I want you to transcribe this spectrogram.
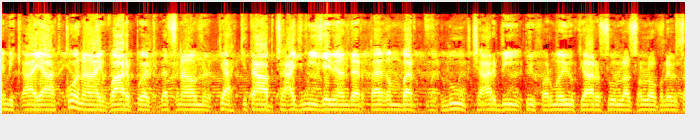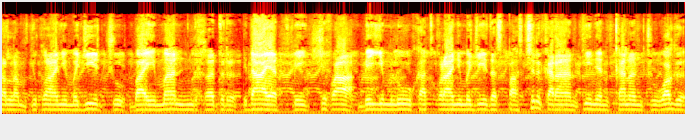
امیِکۍ آیات کون آیہِ وارٕ پٲٹھۍ ویژناونہٕ کیاہ کِتاب چھِ اجمی زیوِ اندر پیغمبر تہٕ لوٗکھ چھِ عربی۔ تُہۍ فرمٲیوُکھ یا رسول اللہ صلی اللہ علیہ وسلم یہِ قرآن مجیٖد چھُ با ایمان ہٕنٛدِ خٲطرٕ ہدایت بیٚیہِ شفا بیٚیہِ یِم لوٗکھ اتھ قرآن مجیٖدس پس چھِنہٕ کران۔ تِہنٛدٮ۪ن کنن چھُ وگہٕ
